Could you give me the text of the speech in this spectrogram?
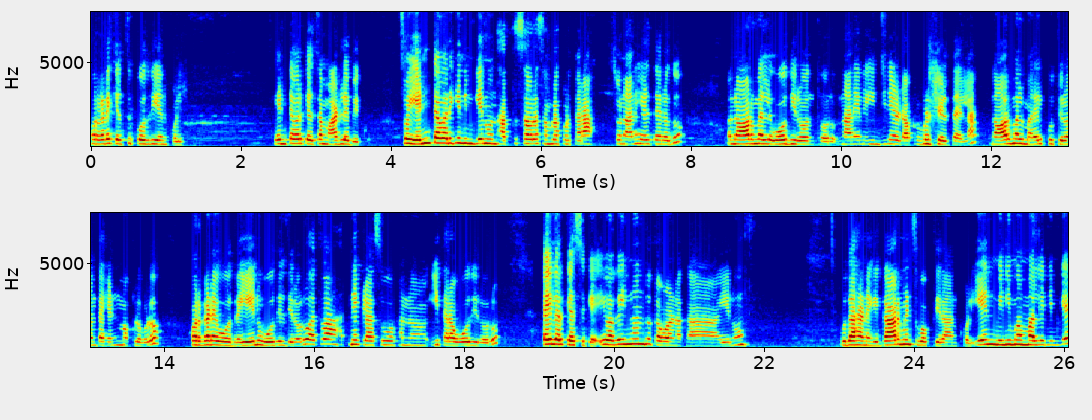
ಹೊರಗಡೆ ಕೆಲ್ಸಕ್ಕೆ ಹೋದ್ರಿ ಅನ್ಕೊಳ್ಳಿ. ಎಂಟ್ ಅವರ್ ಕೆಲಸ ಮಾಡ್ಲೇಬೇಕು. ಸೊ ಎಂಟ್ ಅವರಿಗೆ ನಿಮ್ಗೇನು ಒಂದು ಹತ್ತು ಸಾವಿರ ಸಂಬಳ ಕೊಡ್ತಾರಾ? ಸೊ ನಾನು ಹೇಳ್ತಾ ಇರೋದು ನಾರ್ಮಲ್ ಓದಿರೋ ಅಂಥವ್ರು ನಾನೇನು ಇಂಜಿನಿಯರ್ ಡಾಕ್ಟರ್ಗಳು ಹೇಳ್ತಾ ಇಲ್ಲ ನಾರ್ಮಲ್ ಮನೇಲಿ ಕೂತಿರೋಂಥ ಹೆಣ್ಮಕ್ಳುಗಳು ಹೊರಗಡೆ ಹೋದ್ರೆ ಏನು ಓದಿಲ್ದಿರೋರು ಅಥವಾ ಹತ್ತನೇ ಕ್ಲಾಸು ಈ ತರ ಓದಿರೋರು, ಟೈಲರ್ ಕೆಲಸಕ್ಕೆ ಇವಾಗ ಇನ್ನೊಂದು ತಗೊಳಕ ಏನು? ಉದಾಹರಣೆಗೆ ಗಾರ್ಮೆಂಟ್ಸ್ ಹೋಗ್ತೀರಾ ಅನ್ಕೊಳ್ಳಿ. ಏನ್ ಮಿನಿಮಮ್ ಅಲ್ಲಿ ನಿಮ್ಗೆ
